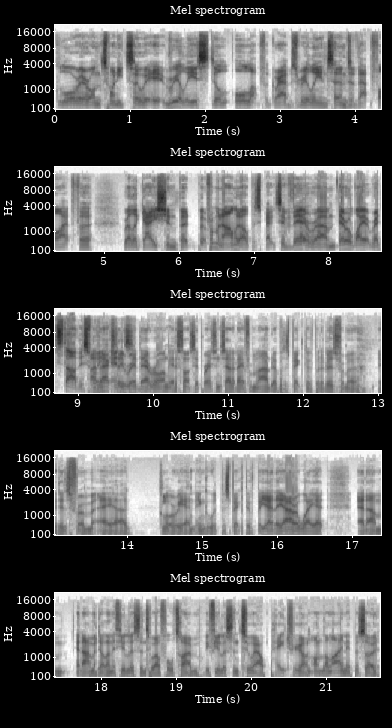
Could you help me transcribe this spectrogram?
Glory on 22. It really is still all up for grabs, really, in terms of that fight for relegation. But but from an Armadale perspective, they're um, they're away at Red Star this week. I've weekend. actually read that wrong. It's not Separation Saturday from an Armadale perspective, but it is from a it is from a uh, Glory and Inglewood perspective. But yeah, they are away at at um at Armadale. And if you listen to our full time, if you listen to our Patreon on the line episode,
